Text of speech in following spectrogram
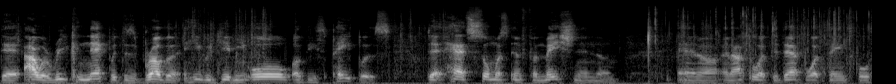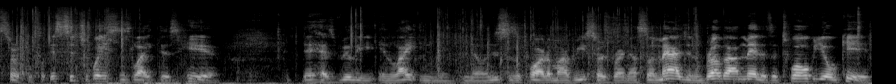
that I would reconnect with this brother, and he would give me all of these papers that had so much information in them. And uh, and I thought that that brought things full circle. So it's situations like this here that has really enlightened me, you know, and this is a part of my research right now. So imagine a brother I met as a 12 year old kid,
